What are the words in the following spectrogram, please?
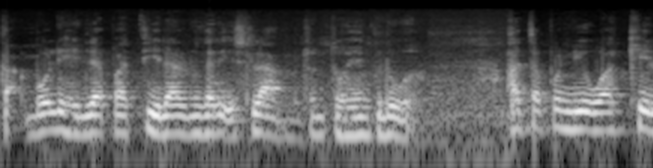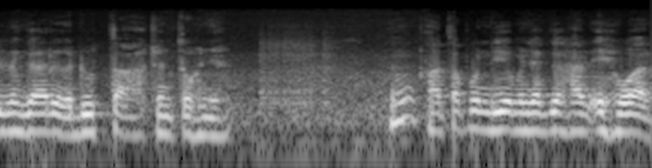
tak boleh didapati Dalam negara Islam Contoh yang kedua. Ataupun dia wakil negara duta contohnya. Hmm? ataupun dia menjaga hal ihwal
